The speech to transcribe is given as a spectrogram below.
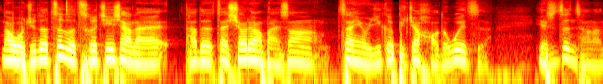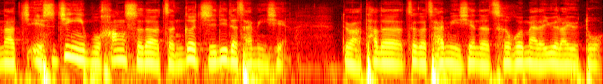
那我觉得这个车接下来它的在销量榜上占有一个比较好的位置，也是正常的。那也是进一步夯实了整个吉利的产品线，对吧？它的这个产品线的车会卖得越来越多。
